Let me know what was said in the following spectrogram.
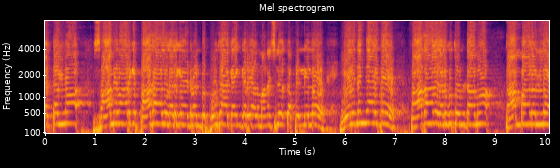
ఘట్టంలో స్వామివారికి పాదాలు కలిగేటువంటి పూజా కైంకర్యాలు మనుషుల యొక్క పెళ్ళిలో ఏ విధంగా అయితే పాదాలు కలుగుతుంటామో తాంబాలంలో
